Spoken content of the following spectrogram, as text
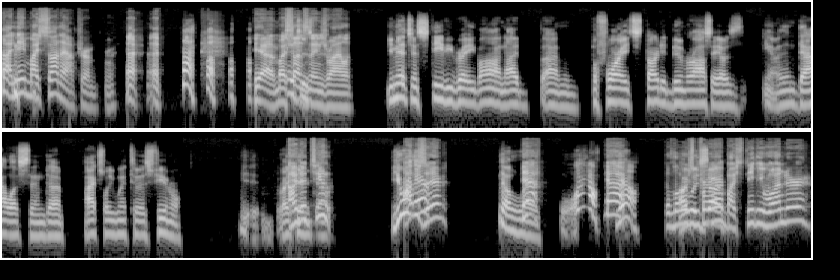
I named my son after him. yeah, my son's just- name's Rylan. you mentioned Stevie Ray Vaughan. I um, before I started Boomerocity, I was you know in Dallas, and uh, I actually went to his funeral. Right I did too. You were I was there? there. No way! Yeah. Wow! Yeah. yeah. The Lord's was, Prayer uh, by Stevie Wonder.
